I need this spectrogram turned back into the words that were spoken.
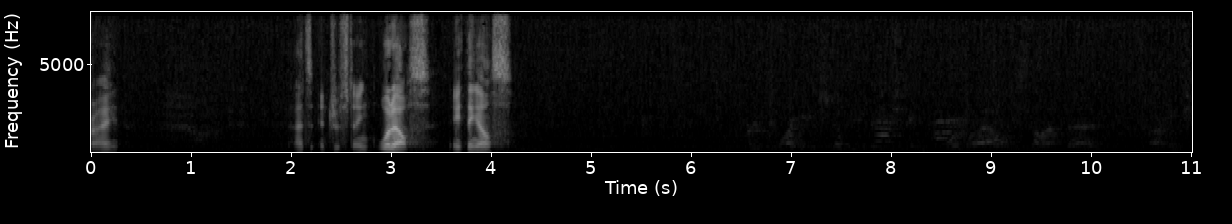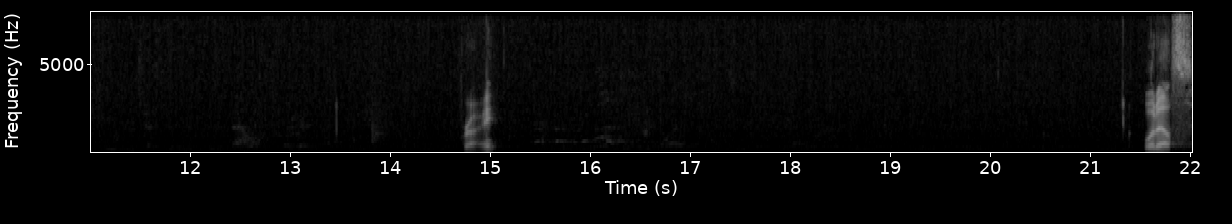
right? That's interesting. What else? Anything else? Right. What else?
